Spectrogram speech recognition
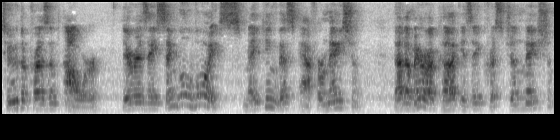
to the present hour, there is a single voice making this affirmation that America is a Christian nation.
